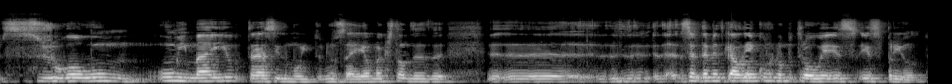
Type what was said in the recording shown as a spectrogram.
se jogou um, um e meio, terá sido muito, não sei, é uma questão de, de, de, de certamente que alguém cronometrou esse, esse período.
